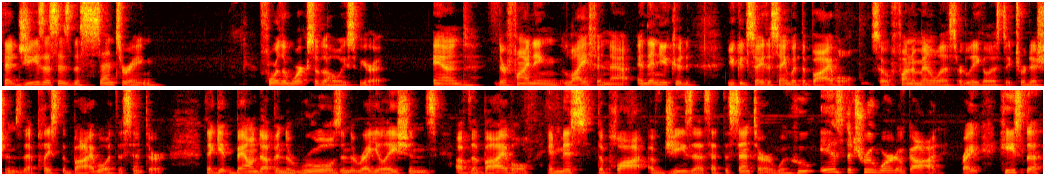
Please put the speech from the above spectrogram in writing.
that Jesus is the centering for the works of the Holy Spirit. And they're finding life in that. And then you could you could say the same with the Bible. So fundamentalist or legalistic traditions that place the Bible at the center, that get bound up in the rules and the regulations of the Bible and miss the plot of Jesus at the center, who is the true word of God, right? He's the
